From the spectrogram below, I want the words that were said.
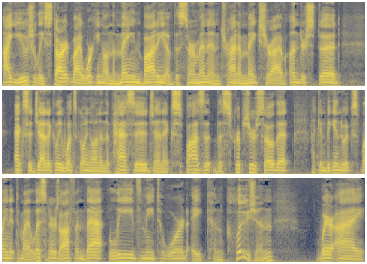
I usually start by working on the main body of the sermon and try to make sure I've understood exegetically what's going on in the passage and exposit the scripture so that I can begin to explain it to my listeners. Often that leads me toward a conclusion where I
